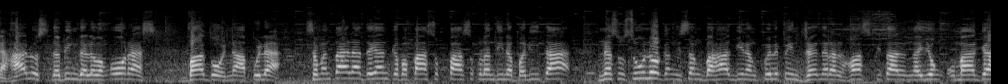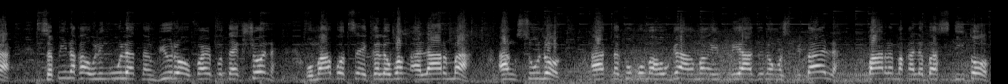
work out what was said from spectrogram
na halos labing dalawang oras bago naapula. Samantala, Dayan, kapapasok-pasok lang din na balita na susunog ang isang bahagi ng Philippine General Hospital ngayong umaga. Sa pinakauling ulat ng Bureau of Fire Protection, umabot sa ikalawang alarma ang sunog at nagkukumahuga ang mga empleyado ng ospital para makalabas dito.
